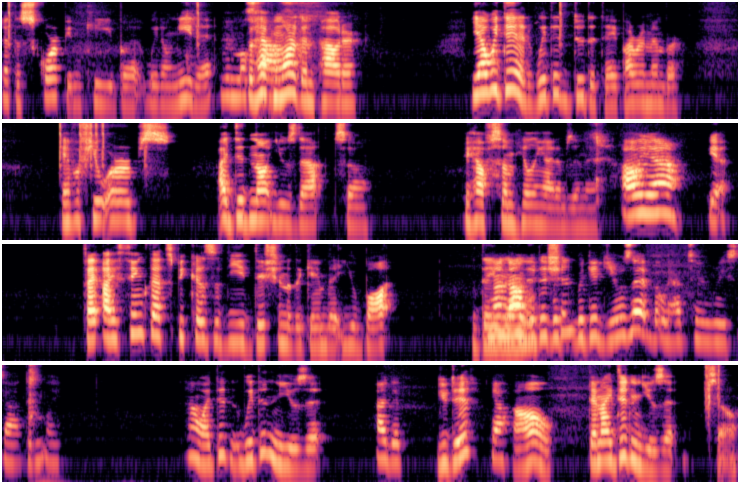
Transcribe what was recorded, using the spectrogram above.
Got the scorpion key, but we don't need it. We must We have have- more gunpowder. Yeah, we did. We did do the tape. I remember. We have a few herbs. I did not use that, so we have some healing items in there. Oh yeah. So I, I think that's because of the edition of the game that you bought. The day no, one no, we, we, edition. we did use it, but we had to restart, didn't we? No, I didn't. We didn't use it. I did. You did? Yeah. Oh, then I didn't use it. So.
